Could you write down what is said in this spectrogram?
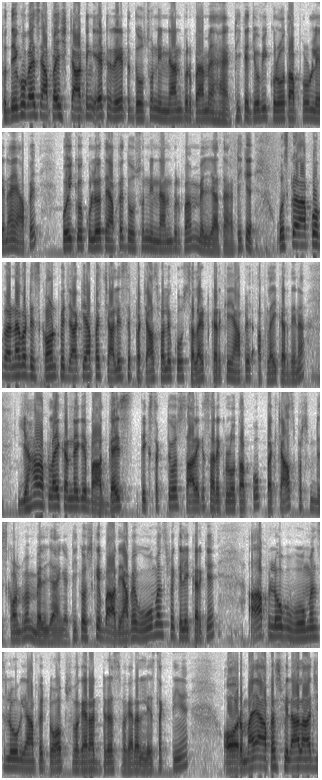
तो देखो कैसे यहाँ पे स्टार्टिंग एट रेट दो सौ निन्यानवे रुपये में है, ठीक है? जो भी क्लोथ आपको लेना है यहाँ पे कोई कोई तो यहाँ पे दो सौ निन्यानवे रुपये में मिल जाता है, ठीक है? उसके बाद आपको करना होगा डिस्काउंट पे जाके यहाँ पे चालीस से पचास वाले को सेलेक्ट करके यहाँ पे अप्लाई कर देना। यहाँ अप्लाई करने के बाद गाइस देख सकते हो, सारे के सारे क्लोथ आपको पचास परसेंट डिस्काउंट में मिल जाएँगे, ठीक है? उसके बाद यहाँ पे वुमेंस पे क्लिक करके आप लोग वुमेंस लोग यहाँ पे टॉप्स वगैरह ड्रेस वगैरह ले सकती हैं। और मैं यहाँ पर फ़िलहाल आज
